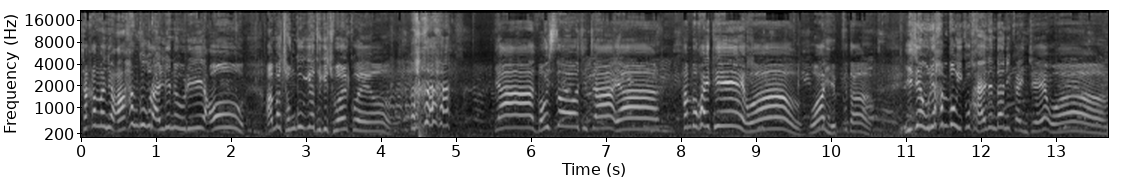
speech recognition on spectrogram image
잠깐만요. 아 한국을 알리는 우리 어 아마 정국이가 되게 좋아할 거예요. 야 멋있어요 진짜. 야 한복 화이팅. 와우 와 예쁘다. 이제 우리 한복 입고 가야 된다니까 이제 와.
